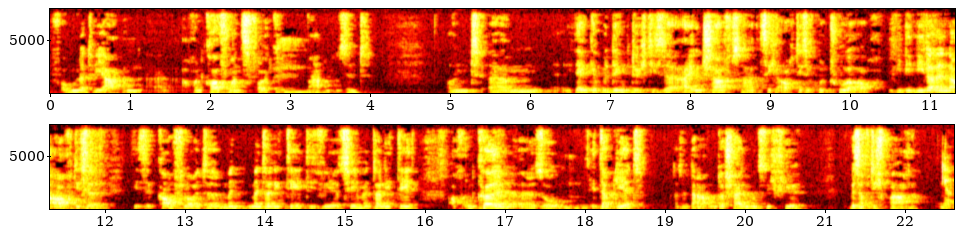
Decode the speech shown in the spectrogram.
äh, vor hunderte Jahren äh, auch ein Kaufmannsvolk mhm. waren und sind. Und ähm, ich denke, bedingt durch diese Eigenschaft hat sich auch diese Kultur auch, wie die Niederländer auch, diese, diese Kaufleute-Mentalität, die VOC-Mentalität auch in Köln äh, so mhm. etabliert. Also da unterscheiden wir uns nicht viel, bis auf die Sprache. Ja.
